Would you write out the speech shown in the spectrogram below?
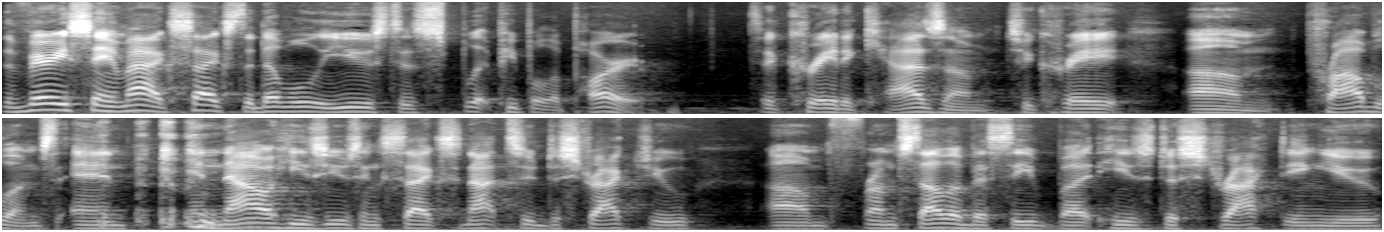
the very same act, sex, the devil will use to split people apart, to create a chasm, to create um, problems, and and now he's using sex not to distract you um, from celibacy, but he's distracting you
